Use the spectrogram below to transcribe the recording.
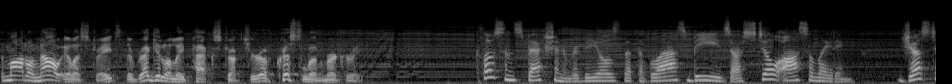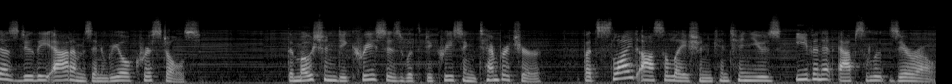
the model now illustrates the regularly packed structure of crystalline mercury. Close inspection reveals that the glass beads are still oscillating, just as do the atoms in real crystals. The motion decreases with decreasing temperature, but slight oscillation continues even at absolute zero.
